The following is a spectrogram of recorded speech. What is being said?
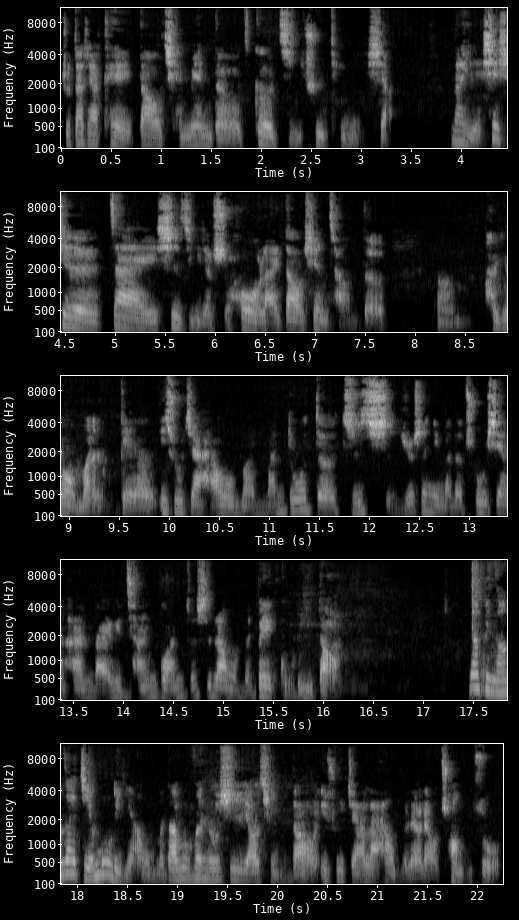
就大家可以到前面的各集去听一下。那也谢谢在市集的时候来到现场的嗯朋友们，给了艺术家还有我们蛮多的支持，就是你们的出现和来参观，就是让我们被鼓励到。那平常在节目里啊，我们大部分都是邀请到艺术家来和我们聊聊创作。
